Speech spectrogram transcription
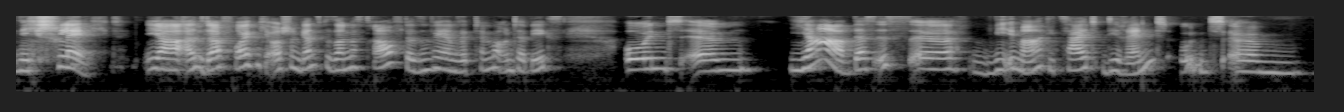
Nicht schlecht. Ja, also da freue ich mich auch schon ganz besonders drauf. Da sind wir ja im September unterwegs. Und ähm, ja, das ist äh, wie immer die Zeit, die rennt und ähm,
